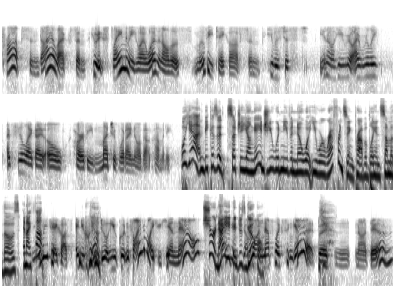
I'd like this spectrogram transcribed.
props and dialects, and he would explain to me who I was in all those movie takeoffs. And he was just, you know, he. Re- I really, I feel like I owe Harvey much of what I know about comedy. Well, yeah, and because at such a young age, you wouldn't even know what you were referencing probably in some of those. And I thought, movie takeoffs, and you couldn't Yeah. do it. You couldn't find them like you can now. sure, now you can just Google. on Netflix and get it, but n- not then.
